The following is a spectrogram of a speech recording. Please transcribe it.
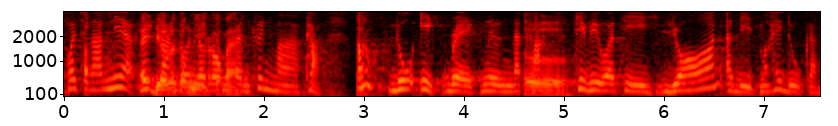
เพราะฉะนั้นเนี่ยเอ้ยเดี๋ยวเราต้องมีรณรงใช่ไหมค์กันขึ้นมาค่ะเอ้าดูอีกเบรกหนึ่งนะคะ เออ ทีวีวทีย้อนอดีตมาให้ดูกัน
